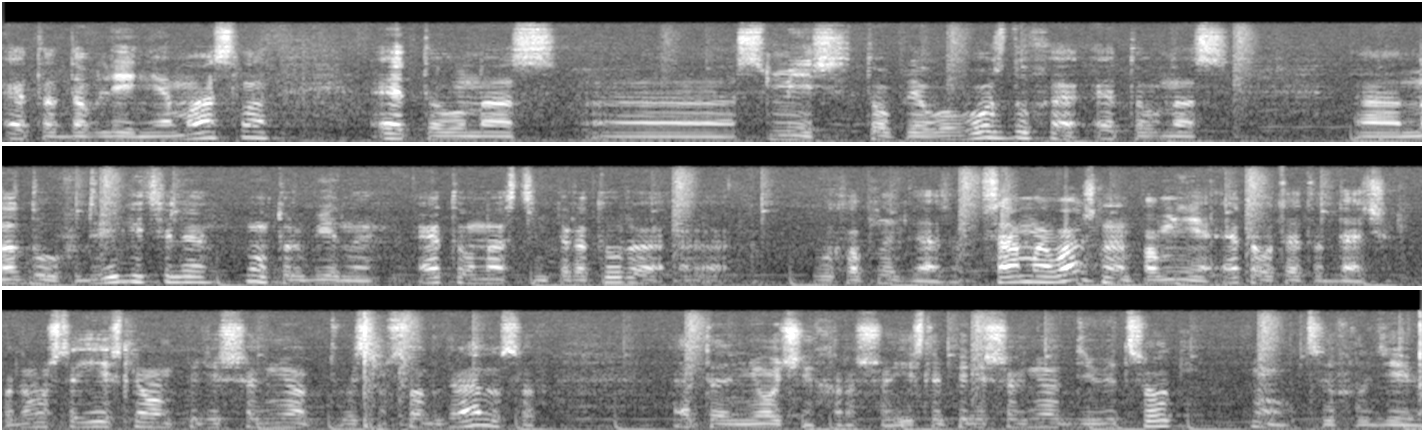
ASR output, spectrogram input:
это давление масла, это у нас э, смесь топлива воздуха, это у нас э, надув двигателя, ну турбины, это у нас температура выхлопных газов. Самое важное по мне это вот этот датчик, потому что если он перешагнет 800 градусов, это не очень хорошо. Если перешагнет 900, ну, цифру 9,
